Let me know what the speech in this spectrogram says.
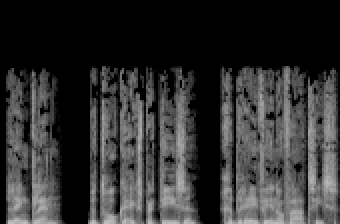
Lenklen, betrokken expertise, gedreven innovaties.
